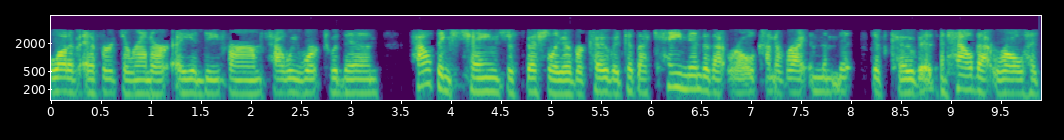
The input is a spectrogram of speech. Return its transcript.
a lot of efforts around our A&D firms, how we worked with them, how things changed, especially over COVID, because I came into that role kind of right in the midst of COVID and how that role had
